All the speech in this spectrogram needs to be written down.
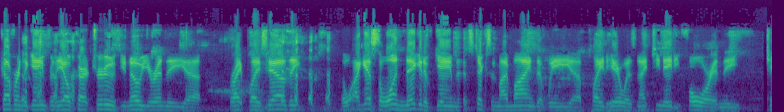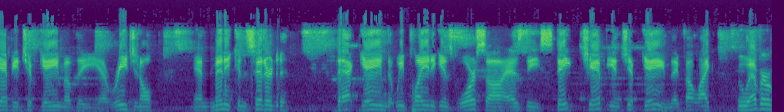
covering the game for the Elkhart Truth, you know you're in the uh, right place. Yeah, the, the I guess the one negative game that sticks in my mind that we uh, played here was 1984 in the championship game of the uh, regional, and many considered that game that we played against Warsaw as the state championship game. They felt like whoever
